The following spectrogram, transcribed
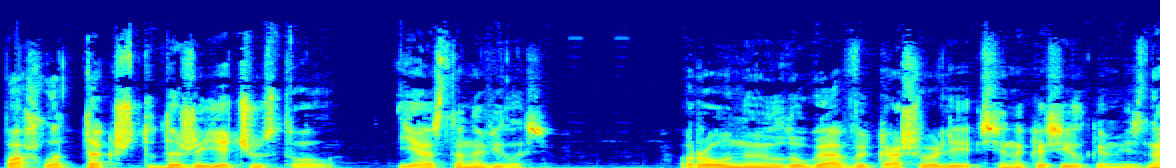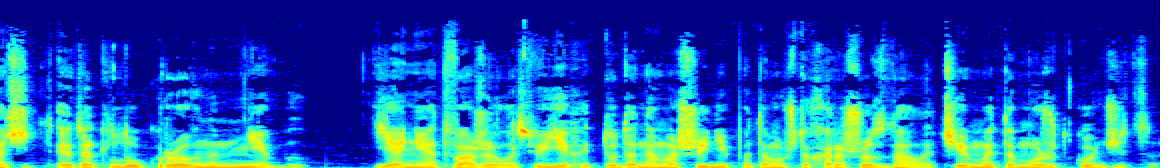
Пахло так, что даже я чувствовала. Я остановилась. Ровные луга выкашивали сенокосилками, значит, этот луг ровным не был. Я не отважилась уехать туда на машине, потому что хорошо знала, чем это может кончиться.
